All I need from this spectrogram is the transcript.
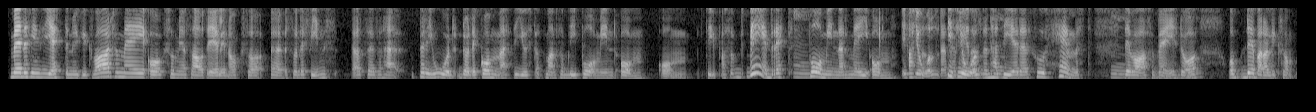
Men det finns jättemycket kvar för mig och som jag sa åt Elin också, eh, så det finns alltså en sån här period då det kommer till just att man som blir påmind om, om typ, alltså vädret påminner mig om Mm. I alltså, fjol, den i här fjol, tiden. Mm. den här tiden, hur hemskt det var för mig då. Och det är bara liksom,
